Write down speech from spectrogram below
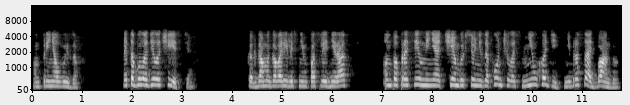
он принял вызов. Это было дело чести. Когда мы говорили с ним в последний раз, он попросил меня, чем бы все ни закончилось, не уходить, не бросать банду,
